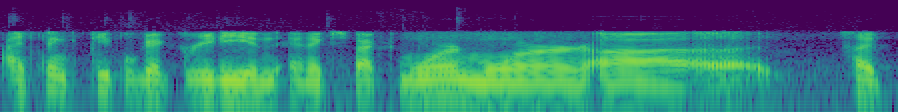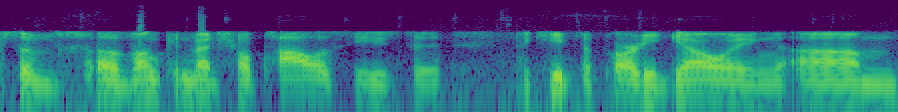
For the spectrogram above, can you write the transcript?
I think people get greedy and, and expect more and more uh, types of, of unconventional policies to to keep the party going. Um,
